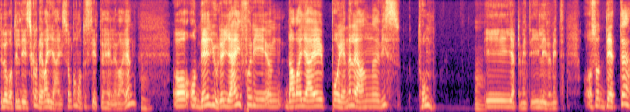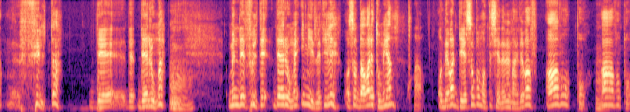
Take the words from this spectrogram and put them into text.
til å gå til disko, det var jeg som på en måte styrte hele veien. Og, og det gjorde jeg fordi um, da var jeg på en eller annen vis tom i hjertet mitt, i livet mitt. Og så dette fylte det, det, det rommet. Men det fylte det rommet imidlertid, og så da var det tom igjen. Ja. Og det var det som på en måte skjedde med meg. Det var av og på. Av og på.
